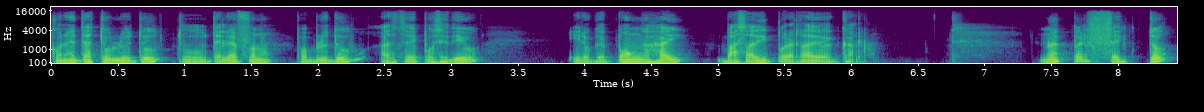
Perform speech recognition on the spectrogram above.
Conectas tu Bluetooth, tu teléfono por Bluetooth a este dispositivo y lo que pongas ahí va a salir por el radio del carro. No es perfecto,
